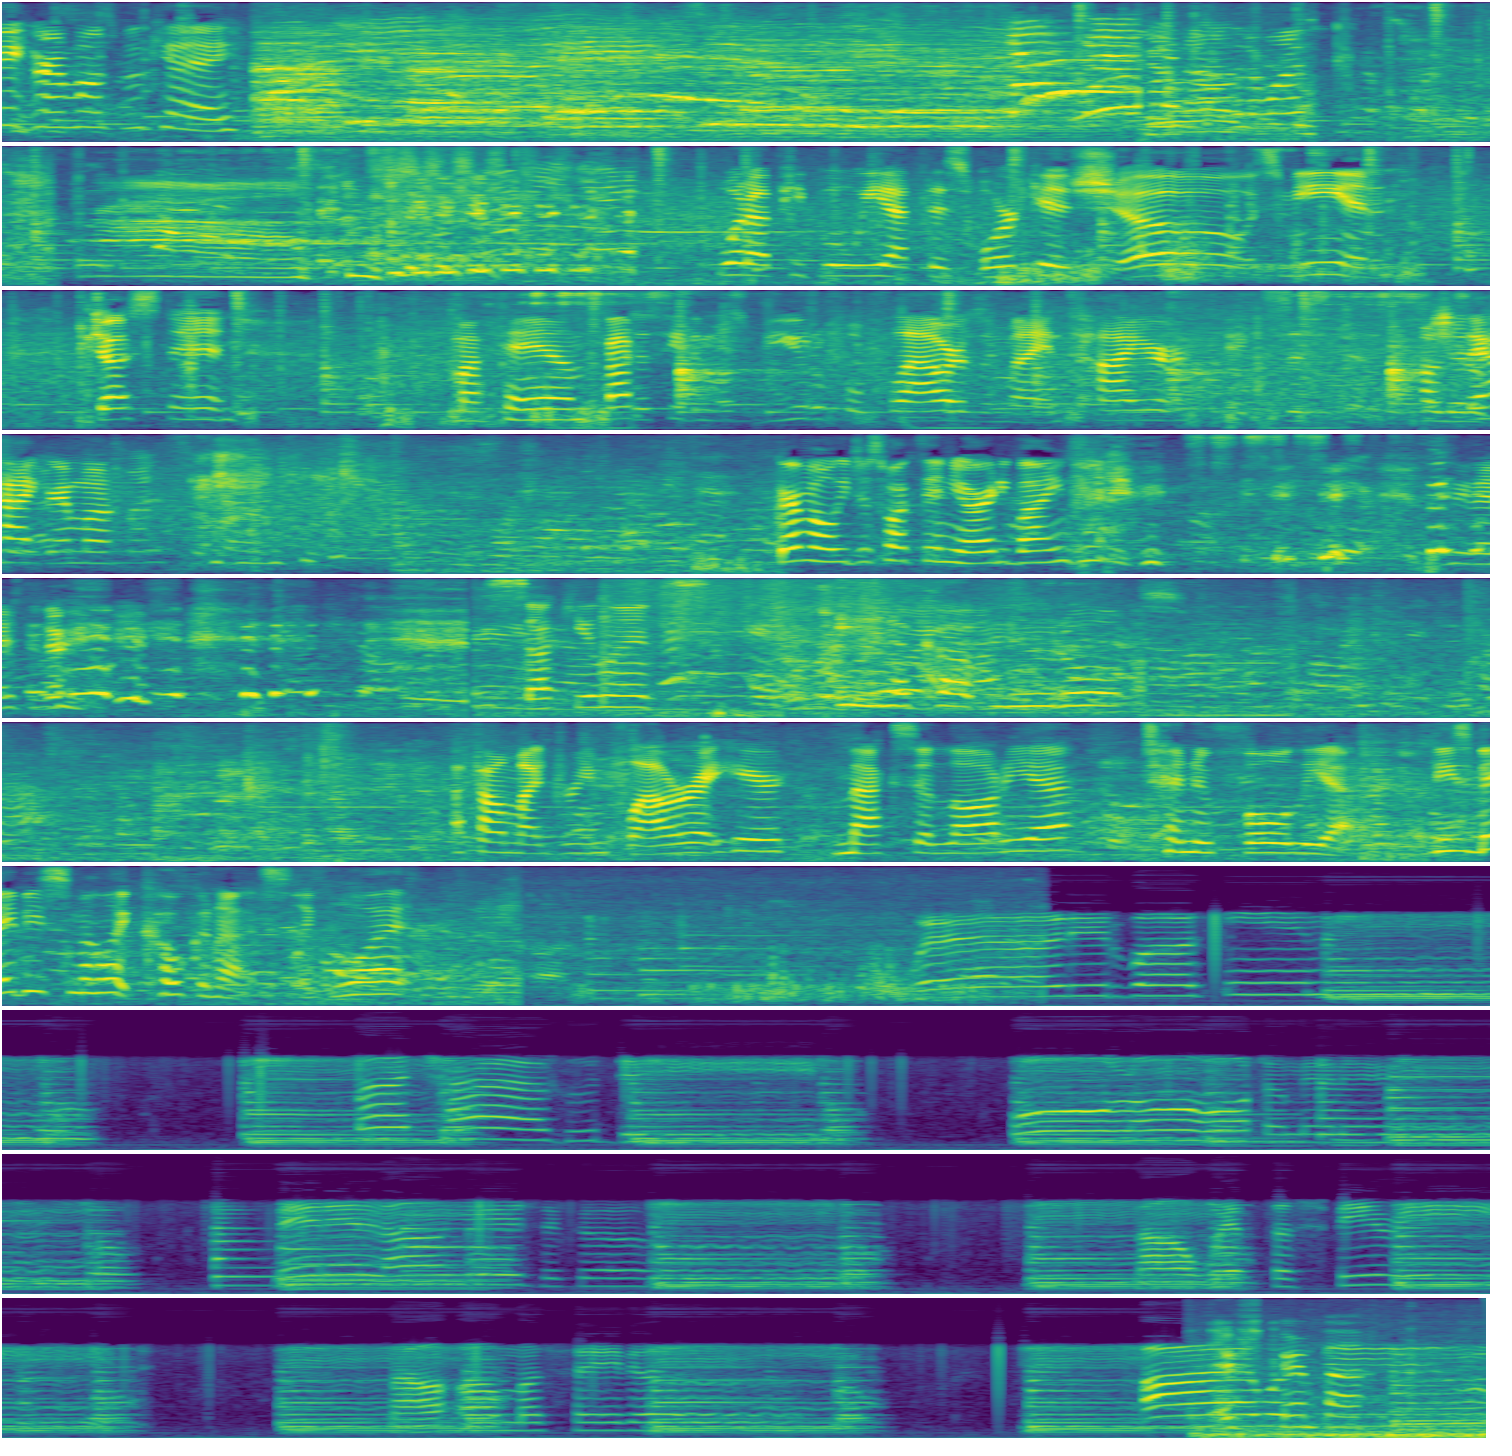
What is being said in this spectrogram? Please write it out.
at grandma's bouquet. what up people? We at this orchid show. It's me and Justin, my fam. About to see the most beautiful flowers in my entire existence. Say hi, Grandma. Grandma, we just walked in. You're already buying. There's the door. Succulents in a cup noodle. I found my dream flower right here. Maxillaria tenuifolia. These babies smell like coconuts. Like what? Well, it was in my childhood days. Ago. Now with the Spirit, now I'm a Savior. I There's Grandpa.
